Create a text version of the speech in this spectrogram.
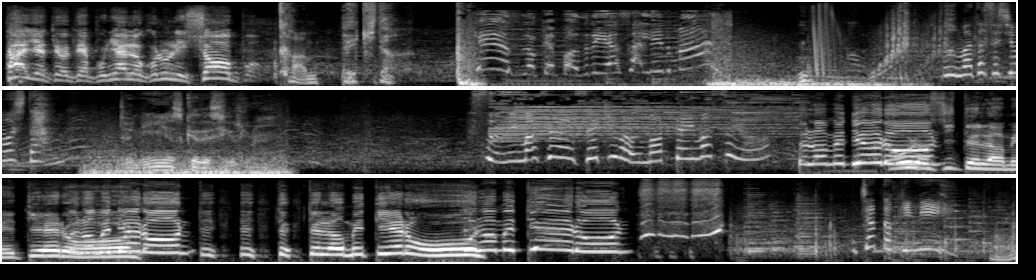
Cállate o te apuñalo con un hisopo. ¿Qué es lo que podría salir mal? Tenías que decirlo. ¡Te la metieron! ¡Ahora sí te la metieron! ¡Te la metieron! ¡Te, te, te, te la metieron! ¡Te la metieron! ¿Ah?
